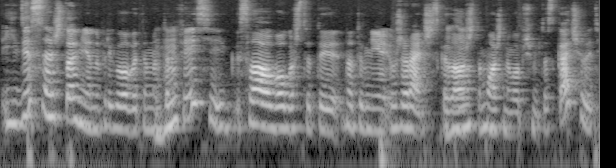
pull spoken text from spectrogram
единственное, что меня напрягло в этом интерфейсе, и слава богу, что ты, ну, ты мне уже раньше сказала, что можно, в общем-то, скачивать,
